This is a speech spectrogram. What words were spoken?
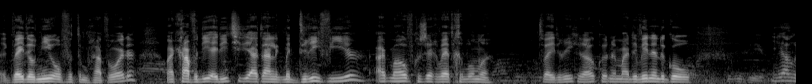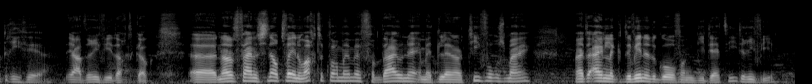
ik weet ook niet of het hem gaat worden. Maar ik ga voor die editie die uiteindelijk met 3-4 uit mijn hoofd gezegd werd gewonnen. 2-3 zou kunnen, maar de winnende goal... Ja, ook 3-4. Ja, 3-4 dacht ik ook. Uh, nadat Feyenoord snel 2-0 achter kwam met Van Duinen en met Lennart T volgens mij. Maar uiteindelijk de winnende goal van Guidetti, 3-4.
